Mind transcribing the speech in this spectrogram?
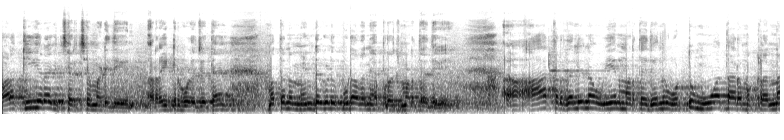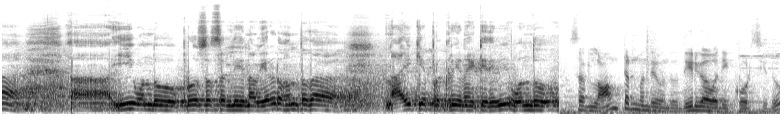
ಭಾಳ ಕ್ಲಿಯರಾಗಿ ಚರ್ಚೆ ಮಾಡಿದ್ದೀವಿ ರೈಟರ್ಗಳ ಜೊತೆ, ಮತ್ತು ನಮ್ಮ ಮೆಂಟರ್ಗಳು ಕೂಡ ಅದನ್ನೇ ಅಪ್ರೋಚ್ ಮಾಡ್ತಾ ಇದ್ದೀವಿ. ಆ- ಥರದಲ್ಲಿ ನಾವು ಏನು ಮಾಡ್ತಾ ಇದ್ದೀವಿ ಅಂದರೆ ಒಟ್ಟು ಮೂವತ್ತಾರು ಮಕ್ಕಳನ್ನು ಈ ಒಂದು ಪ್ರೋಸೆಸ್ಸಲ್ಲಿ ನಾವು ಎರಡು ಹಂತದ ಆಯ್ಕೆ ಪ್ರಕ್ರಿಯೆನ ಇಟ್ಟಿದ್ದೀವಿ. ಒಂದು ಸರ್ ಲಾಂಗ್ ಟರ್ಮ್ ಅಂದರೆ ಒಂದು ದೀರ್ಘಾವಧಿ ಕೋರ್ಸ್ ಇದು.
